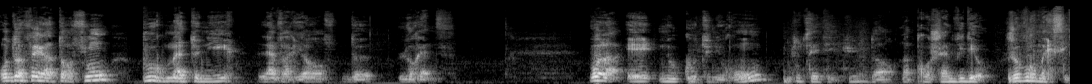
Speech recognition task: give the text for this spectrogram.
on doit faire attention pour maintenir l'invariance de Lorentz. Voilà, et nous continuerons toute cette étude dans la prochaine vidéo. Je vous remercie.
